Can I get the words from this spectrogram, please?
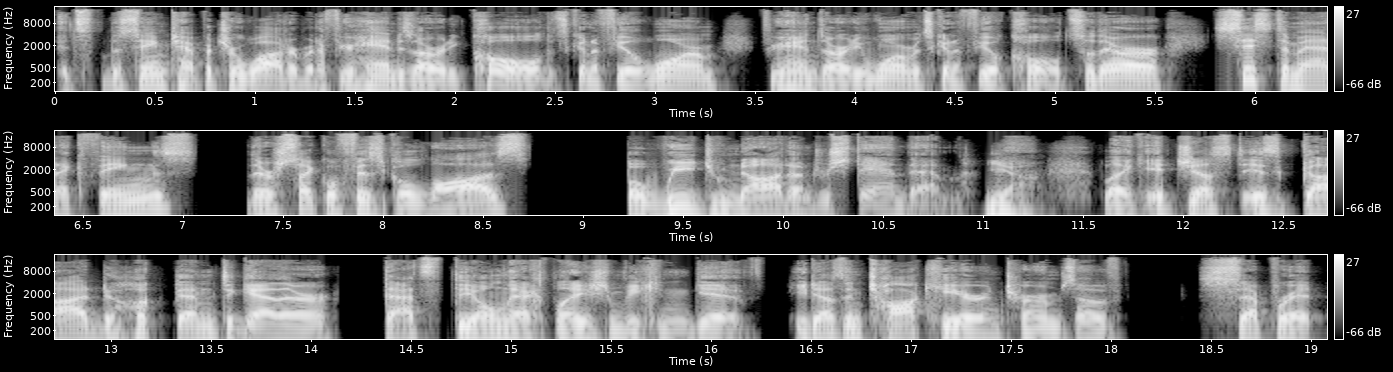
it's the same temperature water, but if your hand is already cold, it's going to feel warm. If your hand's already warm, it's going to feel cold. So there are systematic things, there are psychophysical laws, but we do not understand them. Yeah. like it just is God hooked them together. That's the only explanation we can give. He doesn't talk here in terms of separate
